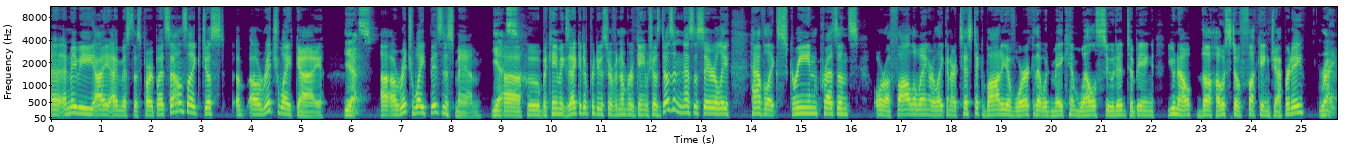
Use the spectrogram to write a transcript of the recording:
uh, and maybe I I missed this part, but it sounds like just a, a rich white guy, Yes. Uh, a rich white businessman Yes. uh, who became executive producer of a number of game shows, doesn't necessarily have like screen presence or a following or like an artistic body of work that would make him well suited to being, you know, the host of fucking Jeopardy. right.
